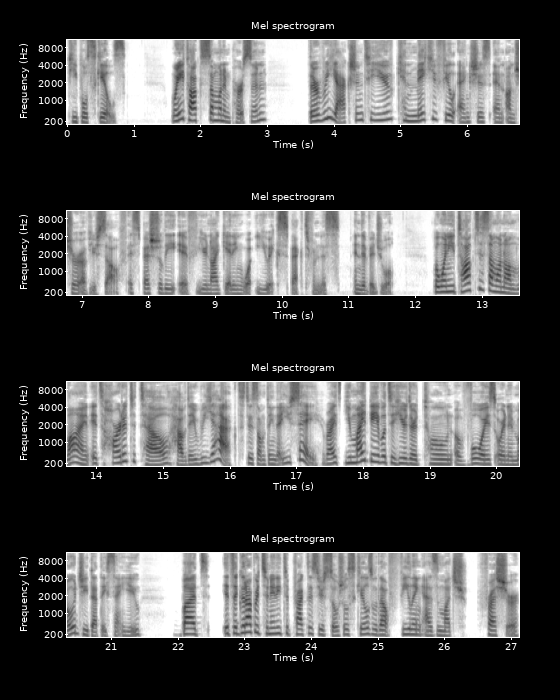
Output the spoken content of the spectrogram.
people skills. When you talk to someone in person, their reaction to you can make you feel anxious and unsure of yourself, especially if you're not getting what you expect from this individual. But when you talk to someone online, it's harder to tell how they react to something that you say, right? You might be able to hear their tone of voice or an emoji that they sent you, but it's a good opportunity to practice your social skills without feeling as much pressure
